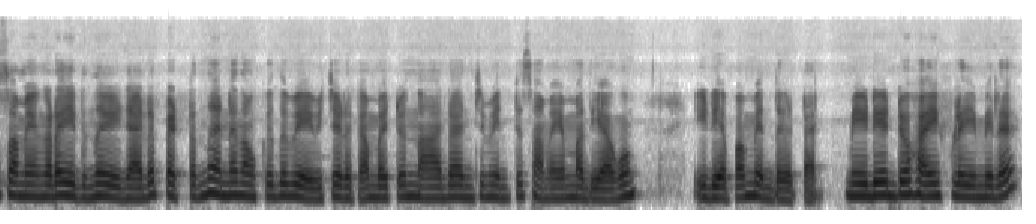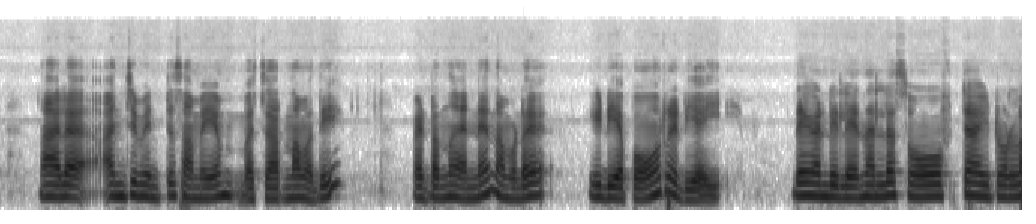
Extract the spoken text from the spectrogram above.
സമയം കൂടെ ഇരുന്ന് കഴിഞ്ഞാൽ പെട്ടെന്ന് തന്നെ നമുക്കിത് വേവിച്ചെടുക്കാൻ പറ്റും. നാലോ അഞ്ച് മിനിറ്റ് സമയം മതിയാകും ഇടിയപ്പം വെന്ത് കിട്ടാൻ. മീഡിയം ടു ഹൈ ഫ്ലെയിമിൽ നാല് അഞ്ച് മിനിറ്റ് സമയം വെച്ചാർന്നാൽ മതി. പെട്ടെന്ന് തന്നെ നമ്മുടെ ഇടിയപ്പവും റെഡിയായി. ഇതേ കണ്ടില്ലേ നല്ല സോഫ്റ്റ് ആയിട്ടുള്ള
